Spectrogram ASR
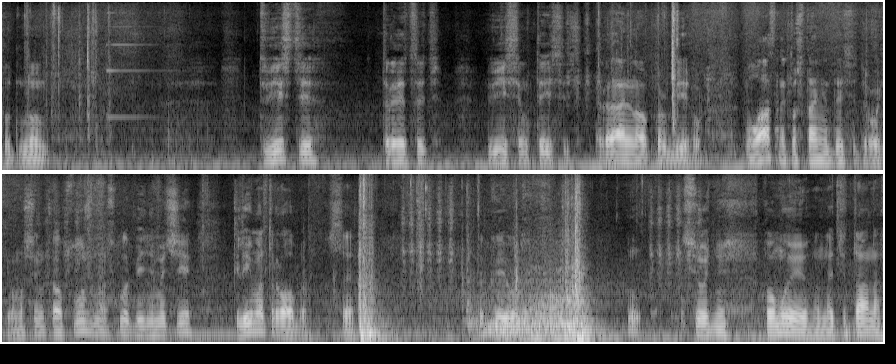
тут ну, 238 тисяч реального пробігу. Власник останні 10 років. Машинка обслужена, склопіднімачі, клімат робить. Все. Такий от. Ну, сьогодні помию його на титанах.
